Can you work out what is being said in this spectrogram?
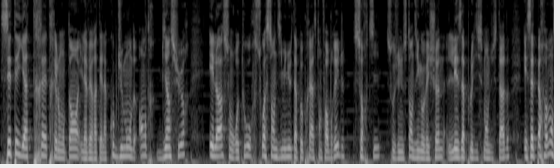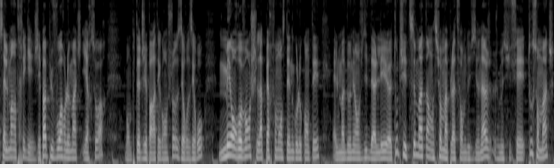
C'était il y a très très longtemps, il avait raté la Coupe du Monde entre, bien sûr, et là, son retour, 70 minutes à peu près à Stamford Bridge, sorti sous une standing ovation, les applaudissements du stade. Et cette performance, elle m'a intrigué. J'ai pas pu voir le match hier soir. Bon, peut-être j'ai pas raté grand chose, 0-0. Mais en revanche, la performance d'Engolo Kanté, elle m'a donné envie d'aller euh, tout de suite ce matin sur ma plateforme de visionnage. Je me suis fait tout son match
